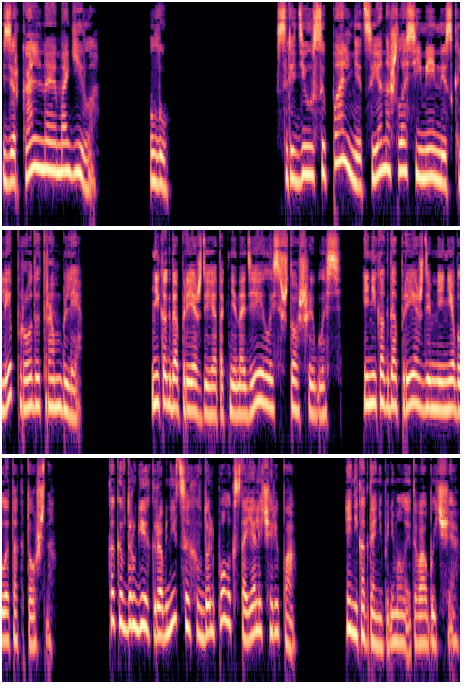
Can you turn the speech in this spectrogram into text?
Зеркальная могила. Лу. Среди усыпальниц я нашла семейный склеп рода Трамбле. Никогда прежде я так не надеялась, что ошиблась, и никогда прежде мне не было так тошно. Как и в других гробницах, вдоль полок стояли черепа. Я никогда не понимала этого обычая.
